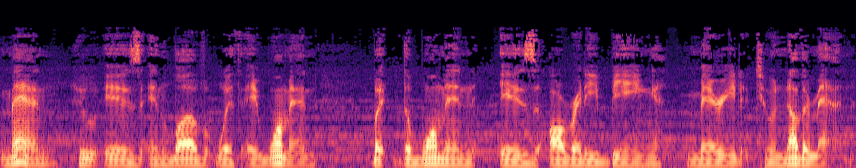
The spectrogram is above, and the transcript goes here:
man who is in love with a woman, but the woman is already being married to another man.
